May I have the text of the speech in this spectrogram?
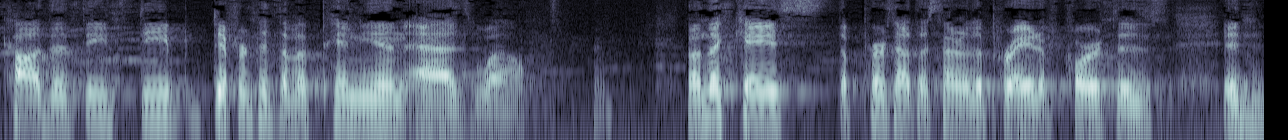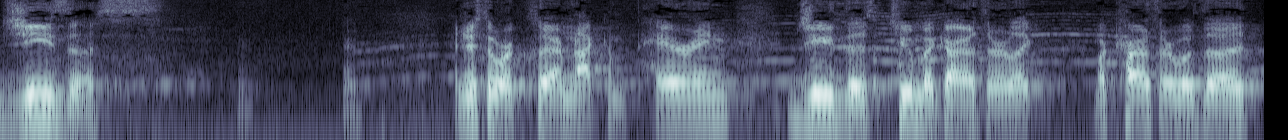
causes these deep differences of opinion as well. So in this case, the person at the center of the parade, of course, is, is Jesus. And just so we're clear, I'm not comparing Jesus to MacArthur. Like, MacArthur was a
